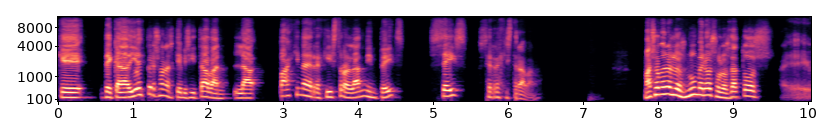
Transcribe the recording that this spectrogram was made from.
Que de cada 10 personas que visitaban la página de registro, la landing page, 6 se registraban. Más o menos los números o los datos eh,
